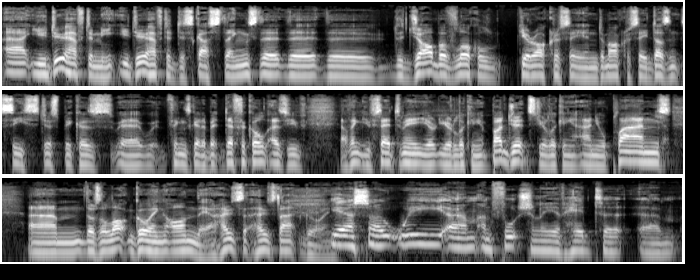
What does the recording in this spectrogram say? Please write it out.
uh, you do have to meet, you do have to discuss things. The the the the job of local bureaucracy and democracy doesn't cease just because uh, things get a bit difficult. As you've, I think you've said to me, you're, you're looking at budgets, you're looking at annual plans. Um, there's a lot going on there. How's how's that going? Yeah, so we um, unfortunately have had to um,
